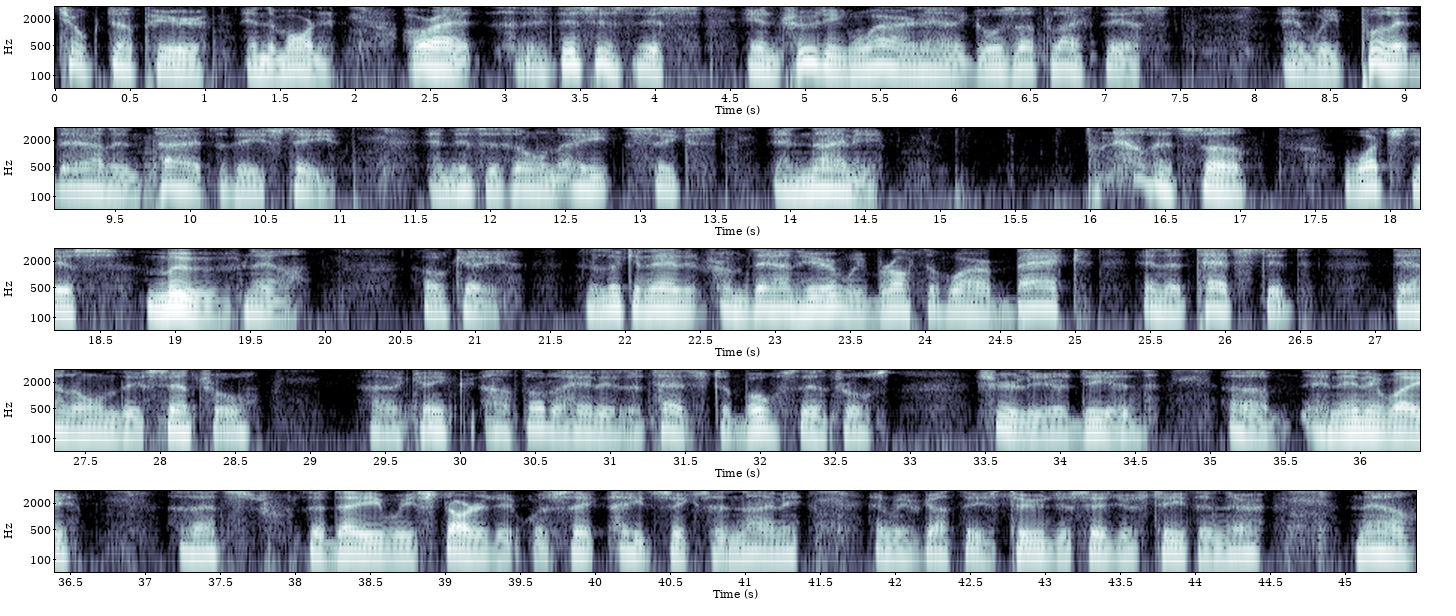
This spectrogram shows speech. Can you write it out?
choked up here in the morning. All right, this is this intruding wire now that goes up like this. And we pull it down and tie it to these teeth. And this is on 8, 6, and 90. Now let's uh, watch this move now. Okay, looking at it from down here, we brought the wire back and attached it down on the central I can't, I thought I had it attached to both centrals. Surely I did. Uh, and anyway, that's the day we started it was six, 8, 6, and 90. And we've got these two deciduous teeth in there. Now,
